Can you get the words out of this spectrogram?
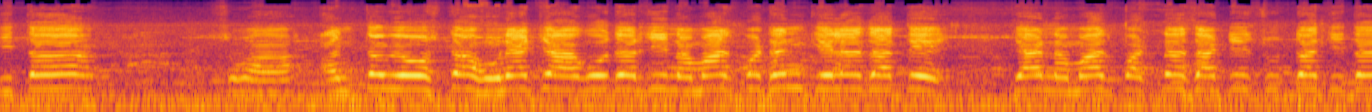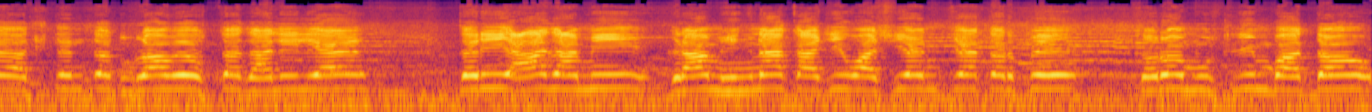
तिथं अंतव्यवस्था होण्याच्या अगोदर जी नमाज पठण केल्या जाते त्या नमाज पठणासाठी सुद्धा तिथं अत्यंत दुराव्यवस्था झालेली आहे. तरी आज आम्ही ग्राम हिंगणा काजीवासियांच्या तर्फे सर्व मुस्लिम बांधव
